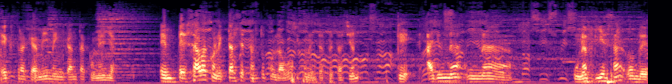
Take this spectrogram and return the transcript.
extra que a mí me encanta con ella. Empezaba a conectarse tanto con la voz y con la interpretación que hay una, una, una pieza donde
